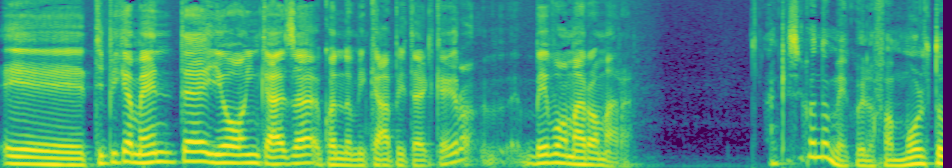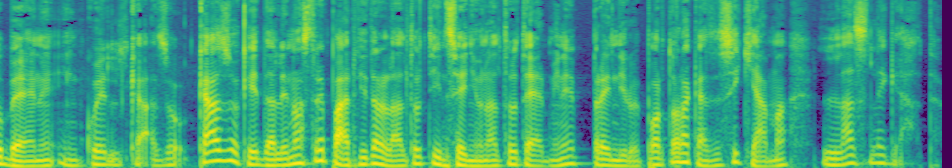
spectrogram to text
e tipicamente io in casa, quando mi capita il cagro, bevo amaro amara. Anche secondo me quello fa molto bene in quel caso. Caso che dalle nostre parti, tra l'altro, ti insegno un altro termine, prendilo e portalo a casa, si chiama la slegata.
